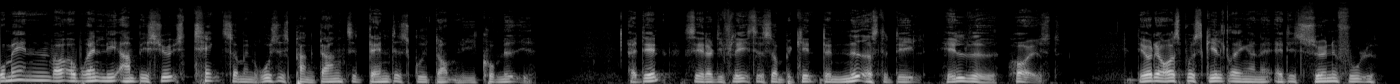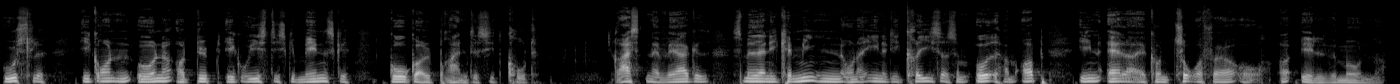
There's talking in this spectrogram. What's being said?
Romanen var oprindeligt ambitiøst tænkt som en russisk pendant til Dantes guddommelige komedie. Af den sætter de fleste som bekendt den nederste del, helvede, højst. Det var det også på skildringerne af det søndefulde, usle, i grunden onde og dybt egoistiske menneske, Gogol brændte sit krudt. Resten af værket smed han i kaminen under en af de kriser, som åd ham op i en alder af kun 42 år og 11 måneder.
